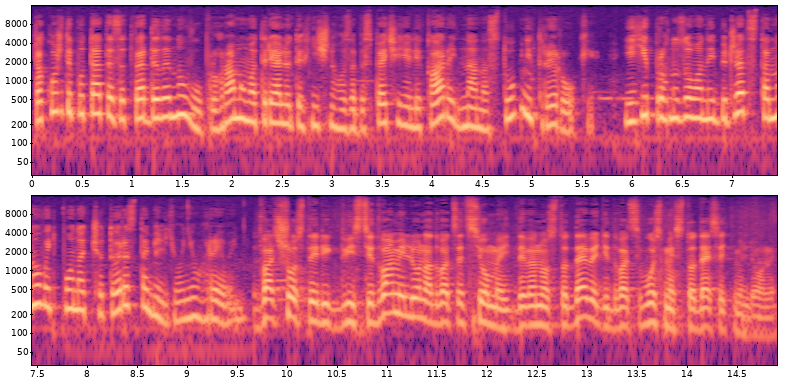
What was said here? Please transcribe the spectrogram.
Також депутати затвердили нову програму матеріально-технічного забезпечення лікарень на наступні три роки. Її прогнозований бюджет становить понад 400 мільйонів гривень. 26 рік 202 мільйона, 27 99 і 28 110 мільйонів.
